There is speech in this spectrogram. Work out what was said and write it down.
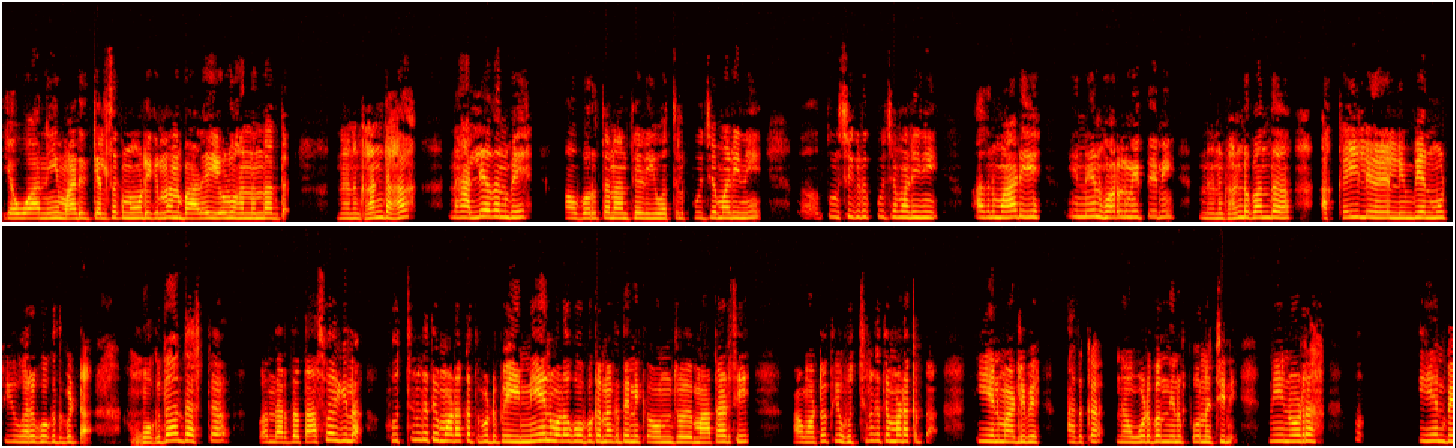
ಯವ್ವ, ನೀ ಮಾಡಿದ ಕೆಲ್ಸಕ್ಕೆ ನೋಡಿ ನಾನು ಬಾಳೆ ಏಳು ಹನ್ನೊಂದು ಅಂತ ನನ್ನ ಗಂಡ, ನಾ ಅಲ್ಲೇ ಅದನ್ ಬಿ. ಅವ್ ಬರ್ತಾನ ಅಂತೇಳಿ ಇವತ್ತಲ್ ಪೂಜೆ ಮಾಡೀನಿ. ತುಳಸಿ ಗಿಡಕ್ಕೆ ಪೂಜೆ ಮಾಡೀನಿ. ಅದನ್ನ ಮಾಡಿ ಇನ್ನೇನು ಹೊರಗೆ ನಿಂತೇನಿ. ನನ್ನ ಗಂಡ ಬಂದ ಆ ಕೈಲಿ ಲಿಂಬೆಯನ್ನು ಮುಟ್ಟಿ ಹೊರಗೆ ಹೋಗದ್ ಬಿಟ್ಟ. ಹೋಗದಷ್ಟೇ ಒಂದು ಅರ್ಧ ತಾಸು ಆಗಿಲ್ಲ. ಹುಚ್ಚಿನ ಗತಿ ಮಾಡಕತ್ ಬಿಡ್ಬಿ ಇನ್ನೇನು ಒಳಗೆ ಹೋಗ್ಬೇಕು ಅನ್ನಕತ್ತೇನಿ ಅವ್ನ ಜೊತೆ ಮಾತಾಡಿಸಿ. ಆ ಮಟ್ಟಕ್ಕೆ ಹುಚ್ಚಿನ ಗತಿ ಮಾಡಕತ್ತ. ಏನು ಮಾಡ್ಲಿ ಬೇ? ಅದಕ್ಕೆ ನಾ ಓಡಿ ಬಂದು ನಿನಗೆ ಫೋನ್ ಹಚ್ಚೀನಿ. ನೀ ನೋಡ್ರ ಏನ್ ಬೇ,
